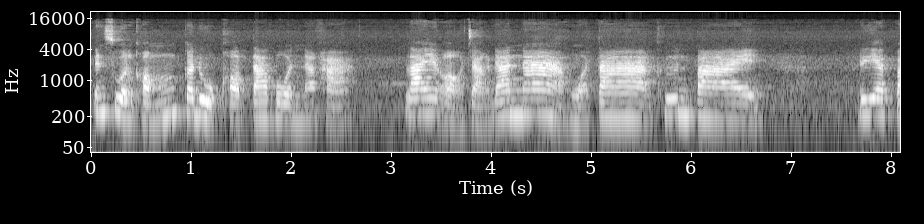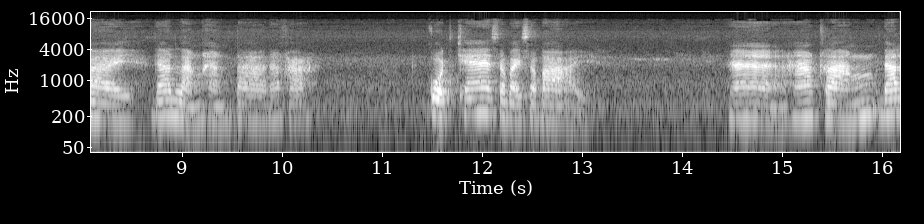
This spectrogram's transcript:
เป็นส่วนของกระดูกขอบตาบนนะคะ ไล่ออกจากด้านหน้าหัวตาขึ้นไป เรียบไปด้านหลังหางตานะคะ กดแค่สบายๆอ่าห้าครั้งด้าน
